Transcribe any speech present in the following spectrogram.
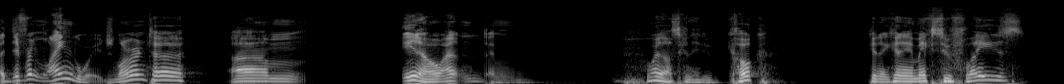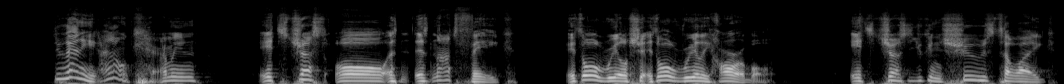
a different language. Learn to, um, you know, I, what else can they do? Cook can they, can they make souffles? Do any? I don't care. I mean, it's just all. It's, not fake. It's all real shit. It's all really horrible. It's just you can choose to like,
